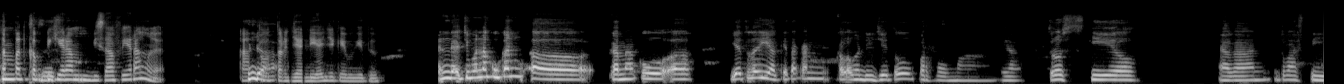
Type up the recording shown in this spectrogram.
Sempat kepikiran bisa viral nggak? Atau Enggak. terjadi aja kayak begitu? Enggak, cuman aku kan uh, karena aku uh, ya tadi ya kita kan kalau nge-DJ itu performa ya. Terus skill ya kan? Itu pasti.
